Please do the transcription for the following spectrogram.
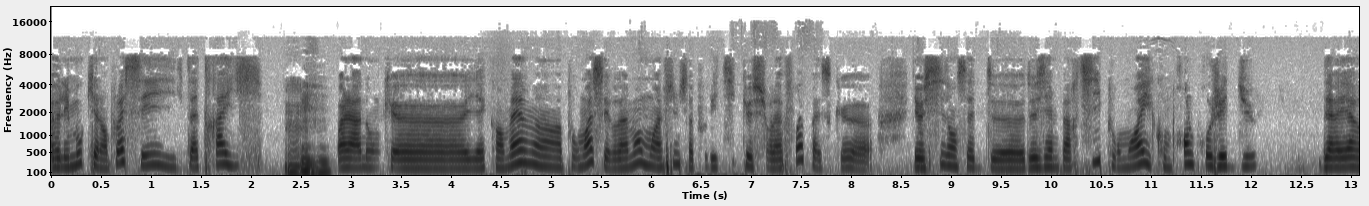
euh, les mots qu'elle emploie, c'est il t'a trahi. Mm. Mhm. Voilà, donc euh, il y a quand même, pour moi, c'est vraiment moins un film sur la politique que sur la foi, parce que il y a aussi dans cette deuxième partie, pour moi, il comprend le projet de Dieu derrière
